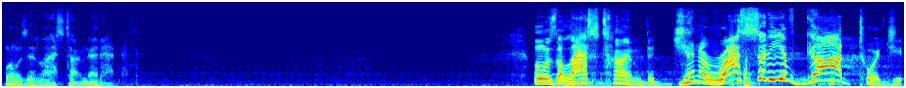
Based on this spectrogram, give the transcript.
When was the last time that happened? When was the last time the generosity of God towards you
